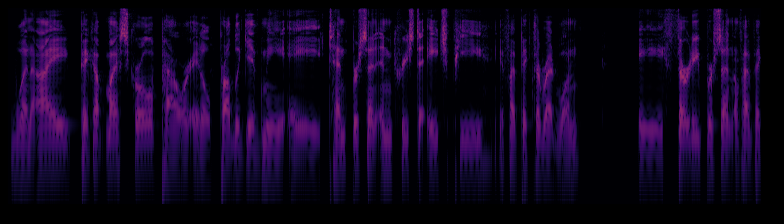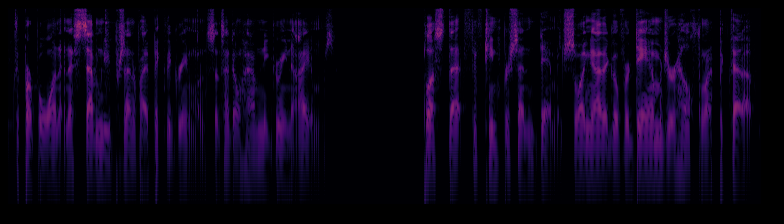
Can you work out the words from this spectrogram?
When I pick up my scroll of power, it'll probably give me a 10% increase to HP if I pick the red one, a 30% if I pick the purple one, and a 70% if I pick the green one, since I don't have any green items. Plus that 15% damage. So I can either go for damage or health when I pick that up.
